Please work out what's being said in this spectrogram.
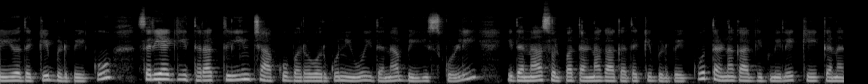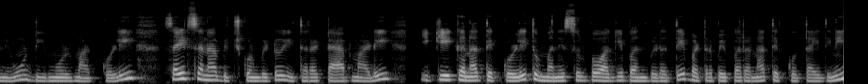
ಬೇಯೋದಕ್ಕೆ ಬಿಡಬೇಕು. ಸರಿಯಾಗಿ ಈ ಥರ ಕ್ಲೀನ್ ಚಾಕು ಬರೋವರೆಗೂ ನೀವು ಇದನ್ನು ಬೇಯಿಸ್ಕೊಳ್ಳಿ. ಇದನ್ನು ಸ್ವಲ್ಪ ತಣ್ಣಗಾಗೋದಕ್ಕೆ ಬಿಡಬೇಕು. ತಣ್ಣಗಾಗಿದ ಮೇಲೆ ಕೇಕನ್ನು ನೀವು ಡಿಮೋಲ್ಡ್ ಮಾಡ್ಕೊಳ್ಳಿ. ಸೈಡ್ಸನ್ನು ಬಿಚ್ಕೊಂಡ್ಬಿಟ್ಟು ಈ ಥರ ಟ್ಯಾಬ್ ಮಾಡಿ ಈ ಕೇಕನ್ನು ತೆಕ್ಕೊಳ್ಳಿ. ತುಂಬಾ ಸುಲಭವಾಗಿ ಬಂದ್ಬಿಡುತ್ತೆ. ಬಟರ್ ಪೇಪರನ್ನು ತೆಕ್ಕೋತಾ ಇದ್ದೀನಿ.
